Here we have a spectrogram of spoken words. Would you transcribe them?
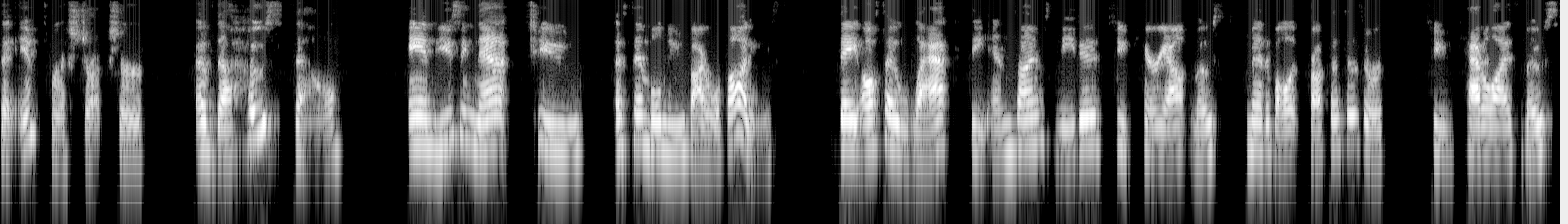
the infrastructure of the host cell and using that to assemble new viral bodies. They also lack the enzymes needed to carry out most metabolic processes or to catalyze most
